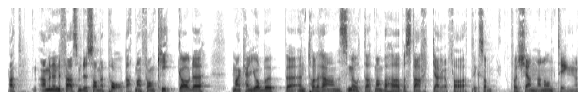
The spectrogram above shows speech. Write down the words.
Att, ja men ungefär som du sa med porr, att man får en kick av det. Man kan jobba upp eh, en tolerans mot att man behöver starkare för att liksom få känna någonting.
